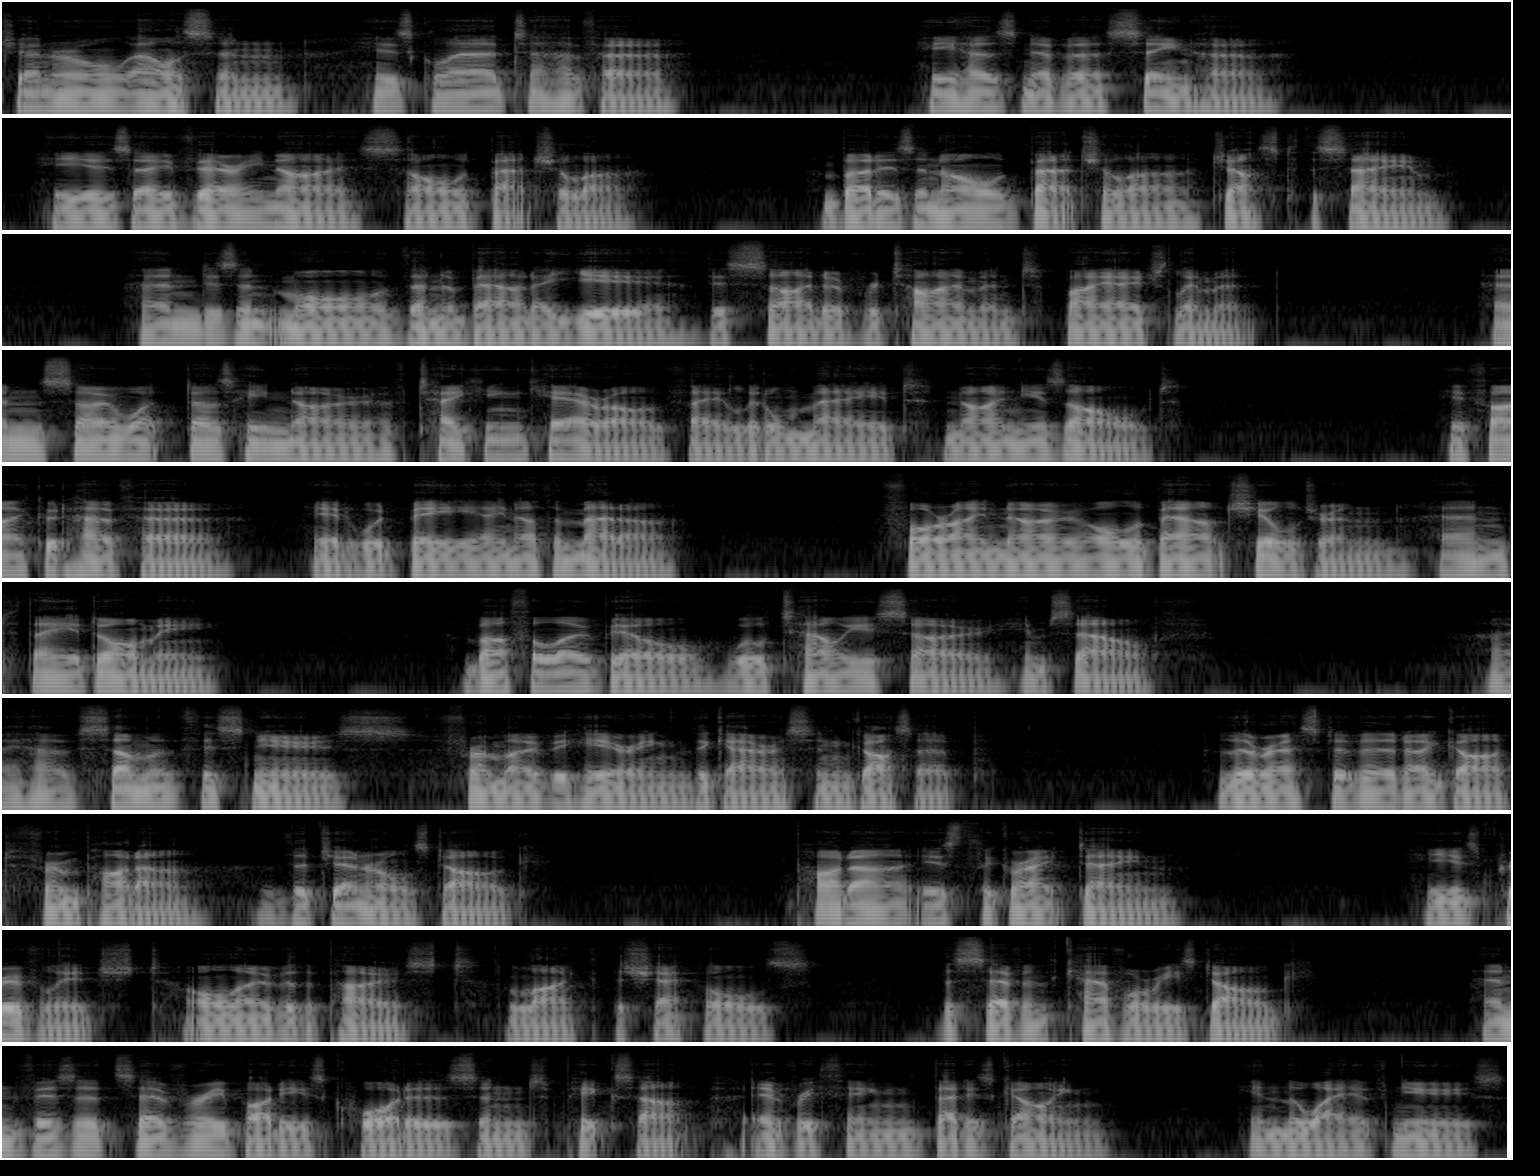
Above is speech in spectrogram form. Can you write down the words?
General Allison is glad to have her. He has never seen her. He is a very nice old bachelor but is an old bachelor just the same, and isn't more than about a year this side of retirement by age limit. And so, what does he know of taking care of a little maid nine years old? If I could have her, it would be another matter, for I know all about children, and they adore me Buffalo Bill will tell you so himself. I have some of this news from overhearing the garrison gossip. The rest of it I got from Potter, the general's dog. Potter is the Great Dane. He is privileged all over the post, like the Shekels, the Seventh Cavalry's dog and visits everybody's quarters and picks up everything that is going in the way of news.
